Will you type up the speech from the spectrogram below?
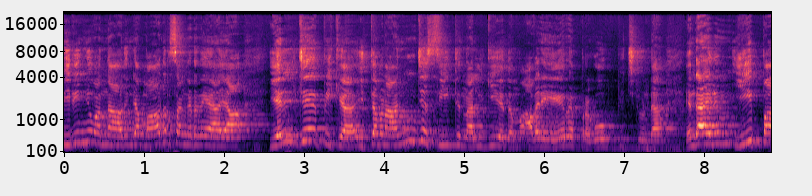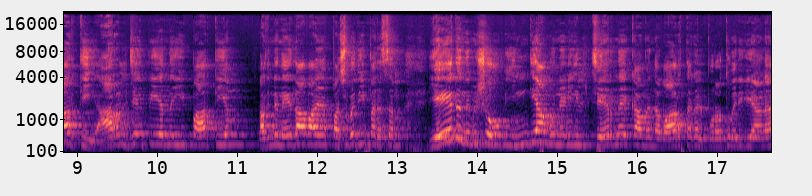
പിരിഞ്ഞു വന്ന അതിന്റെ മാതൃസംഘടനയായ എൽ ജെ പിക്ക് ഇത്തവണ അഞ്ച് സീറ്റ് നൽകിയതും അവരെ ഏറെ പ്രകോപിപ്പിച്ചിട്ടുണ്ട്. എന്തായാലും ഈ party R L J P എന്ന ഈ പാർട്ടിയും അതിന്റെ നേതാവായ പശുപതി പരസം ഏത് നിമിഷവും ഇന്ത്യ മുന്നണിയിൽ ചേർന്നേക്കാമെന്ന വാർത്തകൾ പുറത്തു വരികയാണ്.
